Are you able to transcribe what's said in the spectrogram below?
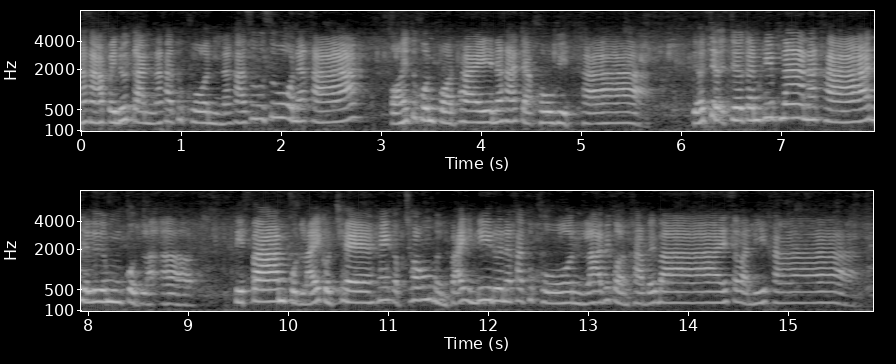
นะคะ ไปด้วยกันนะคะ ทุกคนนะคะสู้ๆนะคะ ขอให้ทุกคนปลอดภัยนะคะ จากโควิดค่ะ เดี๋ยวเจอเจอกันคลิปหน้านะคะ อย่าลืมกดติดตามกดไลค์กดแชร์ให้กับช่องเหินฟ้าอินดี้ด้วยนะคะ ทุกคนลาไปก่อนค่ะบ๊ายบาย สวัสดีค่ะ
